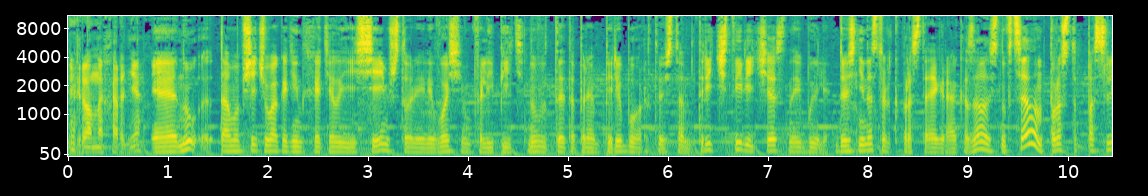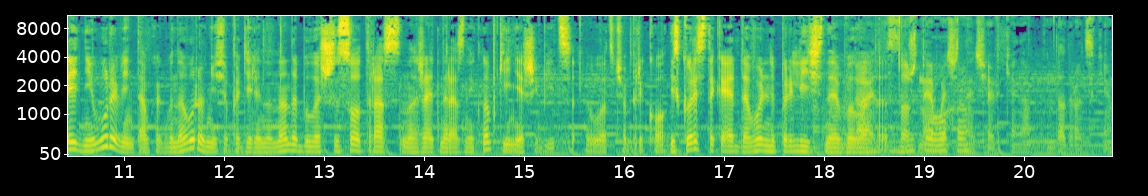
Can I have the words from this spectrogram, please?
Играл на харде? Э, ну, там вообще чувак один хотел ей 7, что ли, или 8 влепить. Ну, вот это прям перебор. То есть там 3-4 честные были. То есть не настолько простая игра оказалась. Но в целом просто последний уровень, там как бы на уровне все поделено, надо было 600 раз нажать на разные кнопки и не ошибиться. Вот в чем прикол. И скорость такая довольно приличная была. Да, это сложные обычные ачевки, да, додротские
